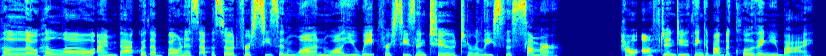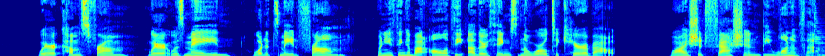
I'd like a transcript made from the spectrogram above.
Hello, hello. I'm back with a bonus episode for season one while you wait for season two to release this summer. How often do you think about the clothing you buy? Where it comes from, where it was made, what it's made from? When you think about all of the other things in the world to care about, why should fashion be one of them?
